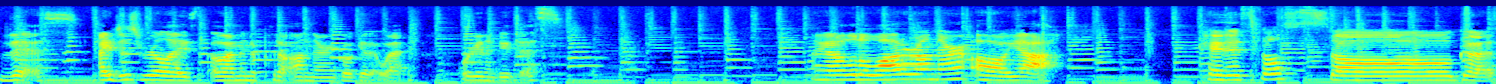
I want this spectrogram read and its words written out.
this. I just realized, oh, I'm gonna put it on there and go get it wet. We're gonna do this. I got a little water on there. Oh yeah. Okay, this feels so good.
